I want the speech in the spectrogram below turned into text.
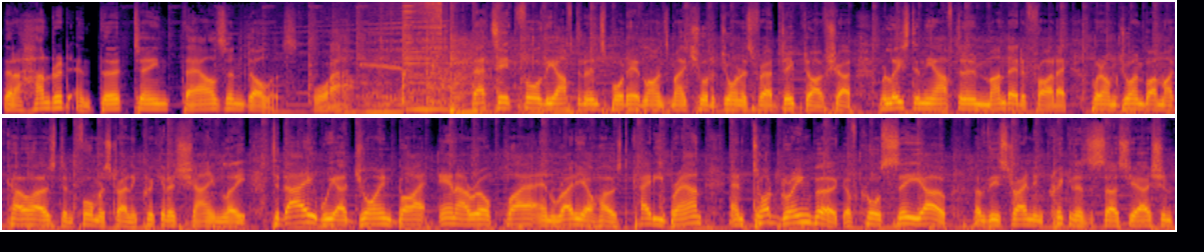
than $113,000. Wow. That's it for the afternoon sport headlines. Make sure to join us for our deep dive show, released in the afternoon, Monday to Friday, where I'm joined by my co host and former Australian cricketer, Shane Lee. Today, we are joined by NRL player and radio host Katie Brown and Todd Greenberg, of course, CEO of the Australian Cricketers Association,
